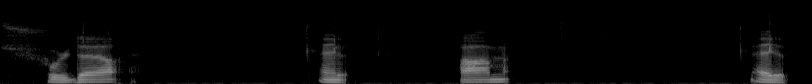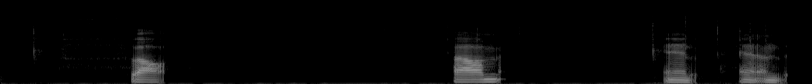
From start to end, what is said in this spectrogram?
shoulder L arm L for arm and and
